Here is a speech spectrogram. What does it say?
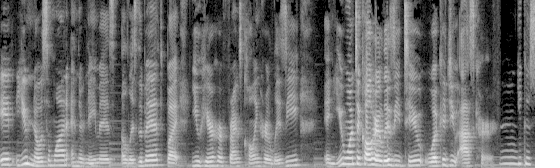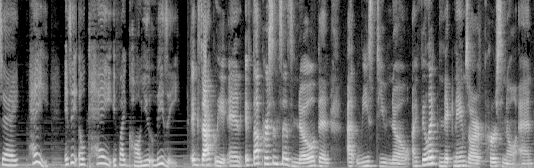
if you know someone and their name is Elizabeth, but you hear her friends calling her Lizzie, and you want to call her Lizzie too, what could you ask her? Mm, you could say, "Hey, is it okay if I call you Lizzie?" Exactly, and if that person says no, then at least you know. I feel like nicknames are personal and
